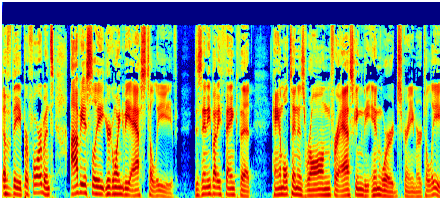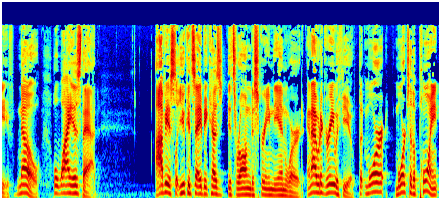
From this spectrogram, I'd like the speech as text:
of the performance, obviously you're going to be asked to leave. Does anybody think that Hamilton is wrong for asking the N word screamer to leave? No. Well, why is that? Obviously, you could say because it's wrong to scream the N word, and I would agree with you. But more more to the point,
